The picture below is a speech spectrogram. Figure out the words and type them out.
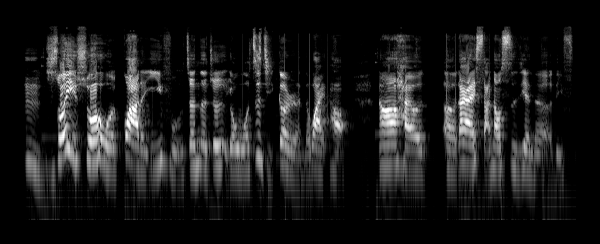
嗯所以说我挂的衣服真的就是有我自己个人的外套，然后还有呃大概三到四件的礼服。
